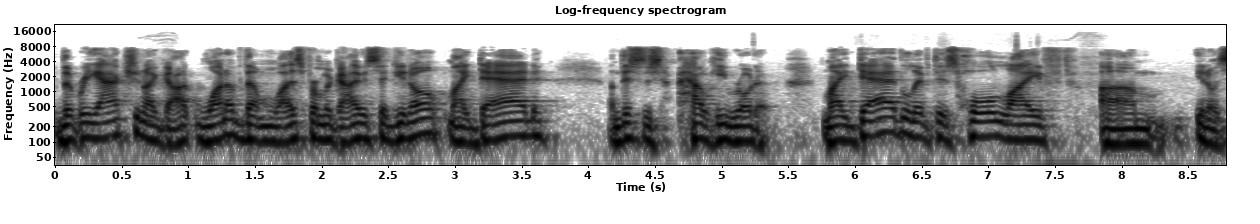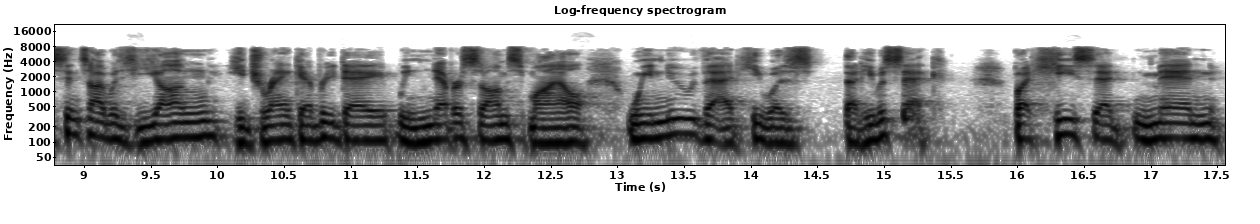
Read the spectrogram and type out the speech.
the reaction I got, one of them was from a guy who said, You know, my dad, and this is how he wrote it. My dad lived his whole life, um, you know, since I was young. He drank every day. We never saw him smile. We knew that he was that he was sick, but he said men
